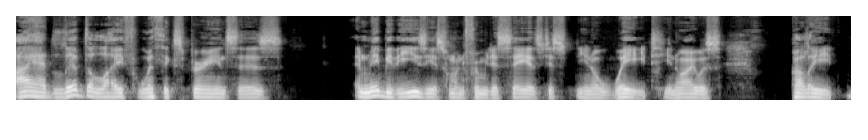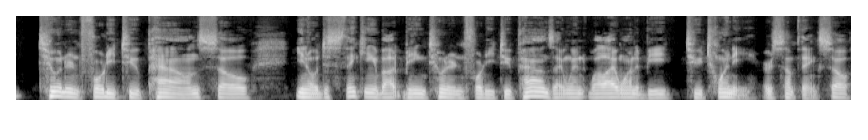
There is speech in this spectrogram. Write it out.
I had lived a life with experiences. And maybe the easiest one for me to say is just, you know, weight. You know, I was probably 242 pounds. So, you know, just thinking about being 242 pounds, I went, well, I want to be 220 or something. So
